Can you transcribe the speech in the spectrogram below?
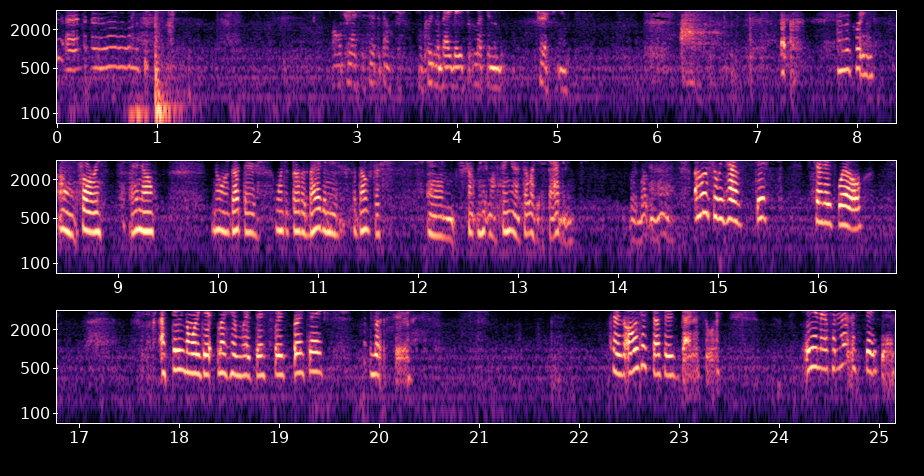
Uh, all trash is at the dumpster, including the bag they left in the trash can. I'm recording. Oh, sorry. I know. No, I got there. Went to throw the bag in the dumpster, and something hit my finger. I felt like it stabbed me. But what the hell? Oh, so we have this shirt as well. I think I'm gonna get let him wear this for his birthday. I'm not sure. Because all his stuff is dinosaur. And if I'm not mistaken,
